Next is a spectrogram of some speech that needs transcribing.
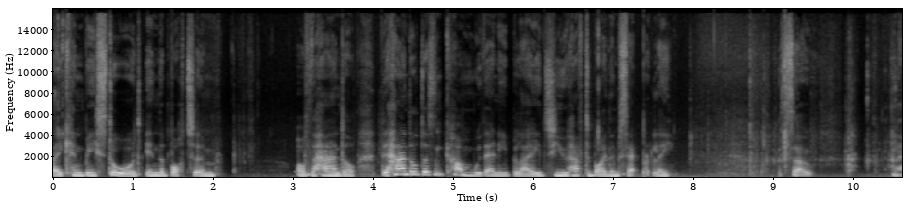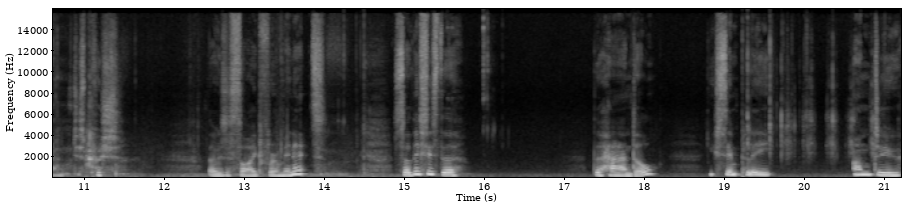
they can be stored in the bottom of the handle. The handle doesn't come with any blades, you have to buy them separately. So let me just push those aside for a minute. So this is the the handle. You simply undo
